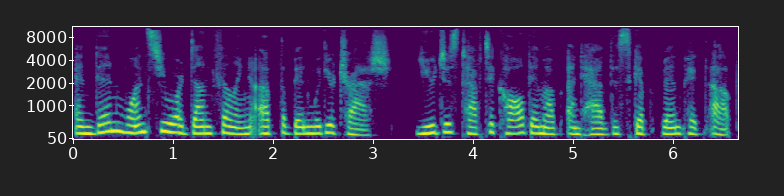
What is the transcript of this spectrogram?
And then once you are done filling up the bin with your trash, you just have to call them up and have the skip bin picked up.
